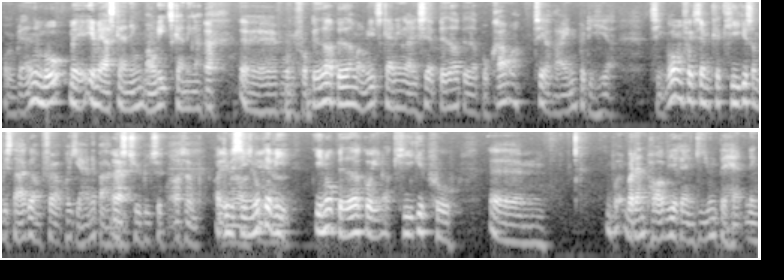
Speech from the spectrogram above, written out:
hvor vi blandt andet må med MR-scanning, magnetscanninger, ja. øh, hvor vi får bedre og bedre magnetscanninger, og især bedre og bedre programmer til at regne på de her ting. Hvor man for eksempel kan kigge, som vi snakkede om før, på hjernebakkens ja. tykkelse. Og, og det vil sige, nu kan vi endnu bedre gå ind og kigge på øh, hvordan påvirker en given behandling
